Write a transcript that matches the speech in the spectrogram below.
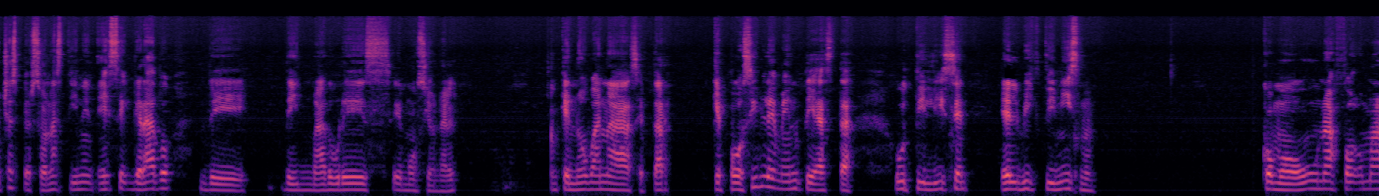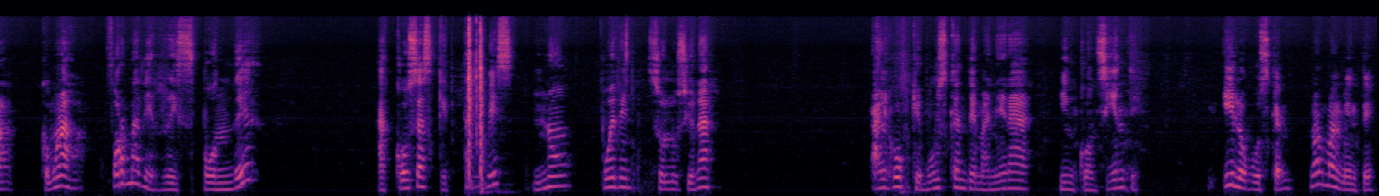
Muchas personas tienen ese grado de, inmadurez emocional, aunque no van a aceptar que posiblemente hasta utilicen el victimismo como una forma, como una forma de responder a cosas que tal vez no pueden solucionar algo que buscan de manera inconsciente. Y lo buscan normalmente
